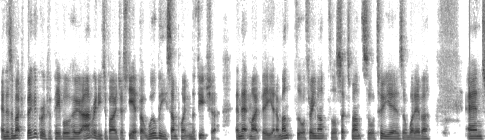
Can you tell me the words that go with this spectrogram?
And there's a much bigger group of people who aren't ready to buy just yet, but will be some point in the future. And that might be in a month or three months or six months or two years or whatever. And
